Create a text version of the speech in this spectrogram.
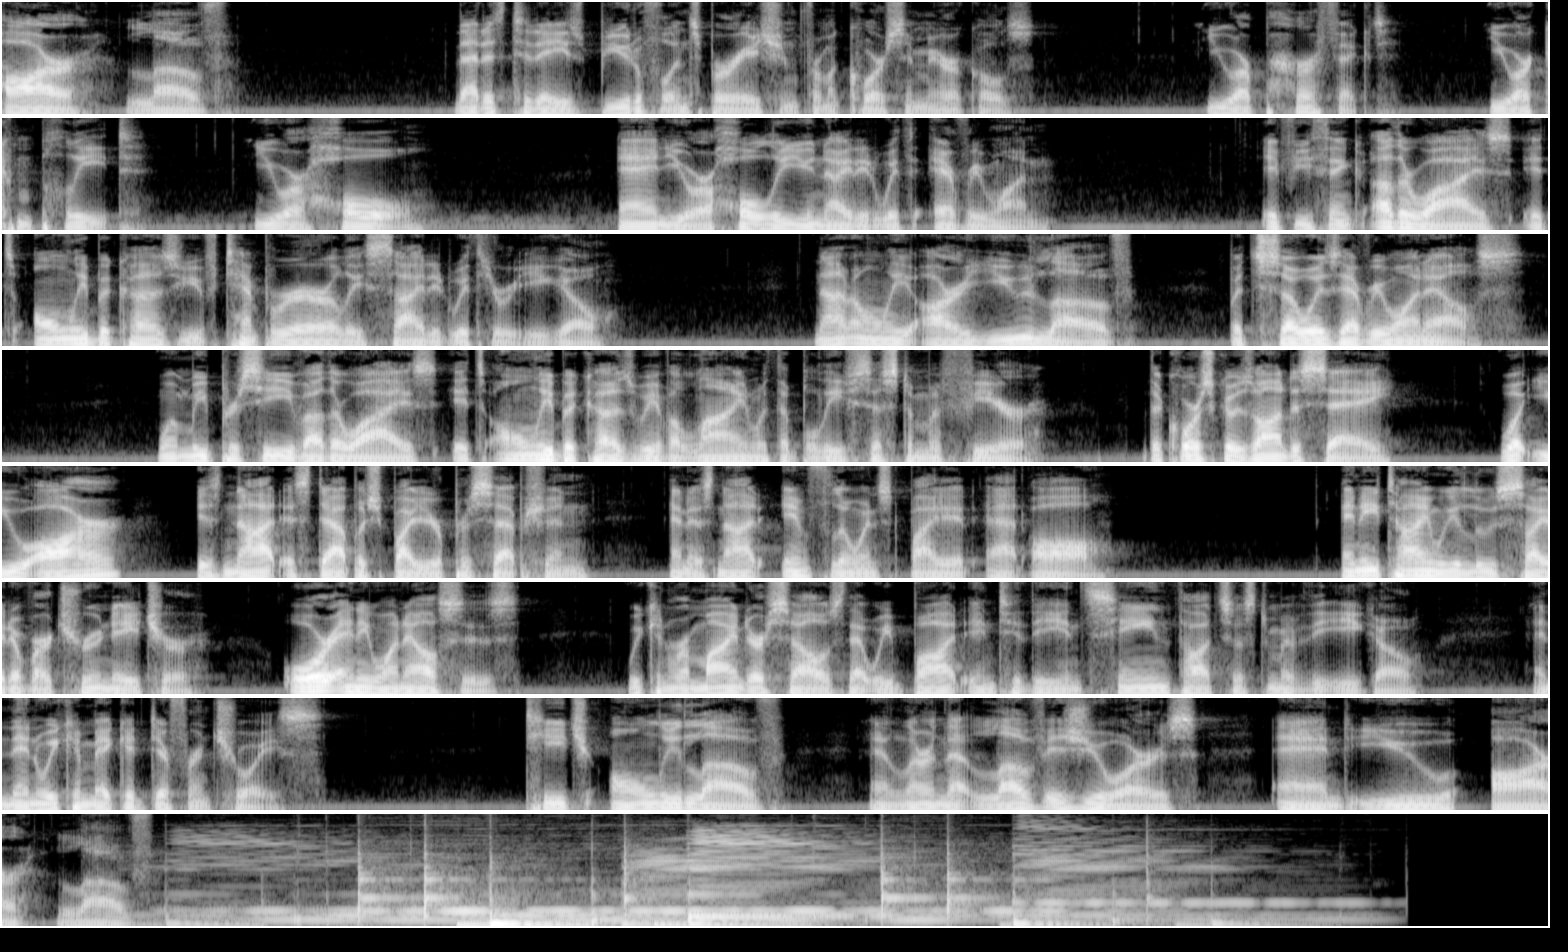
are love. That is today's beautiful inspiration from A Course in Miracles. You are perfect. You are complete. You are whole. And you are wholly united with everyone. If you think otherwise, it's only because you've temporarily sided with your ego. Not only are you love, but so is everyone else. When we perceive otherwise, it's only because we have aligned with a belief system of fear. The Course goes on to say, What you are is not established by your perception and is not influenced by it at all. Anytime we lose sight of our true nature, or anyone else's, we can remind ourselves that we bought into the insane thought system of the ego, and then we can make a different choice. Teach only love and learn that love is yours and you are love.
